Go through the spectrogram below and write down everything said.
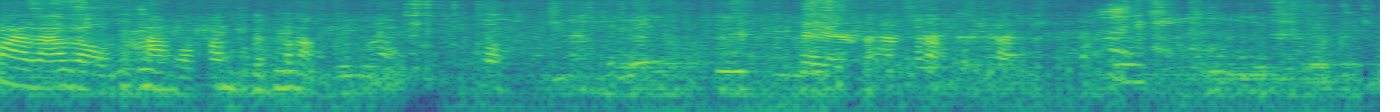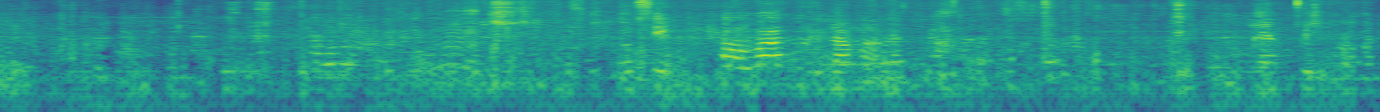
มาแล้วเราทางหัวข้ามมีแต่ฝรั่งไปเลยแต่ ฝรั่งไม่ได้ดูสิเพราะว่าคือทำอะไรแรงปีของมัน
